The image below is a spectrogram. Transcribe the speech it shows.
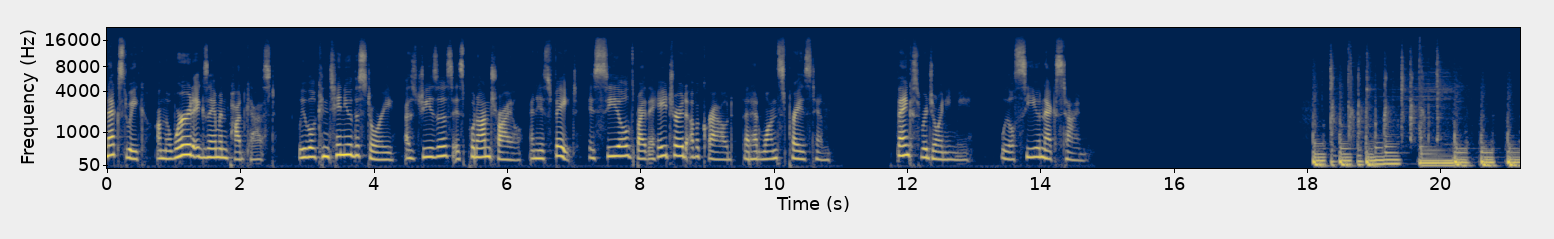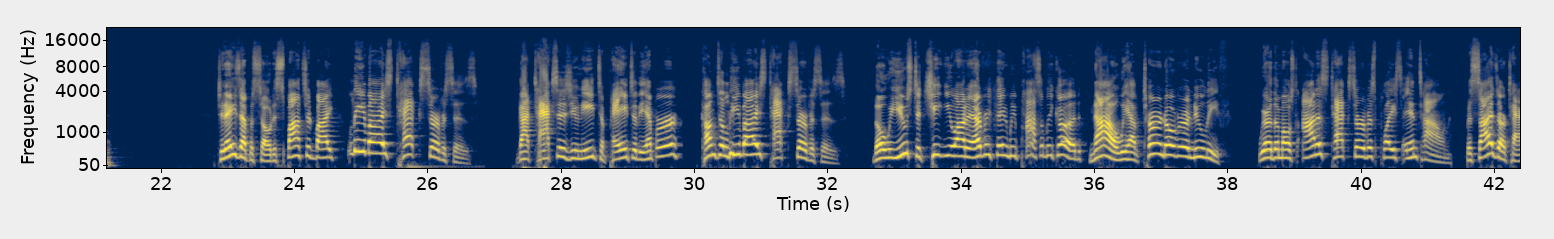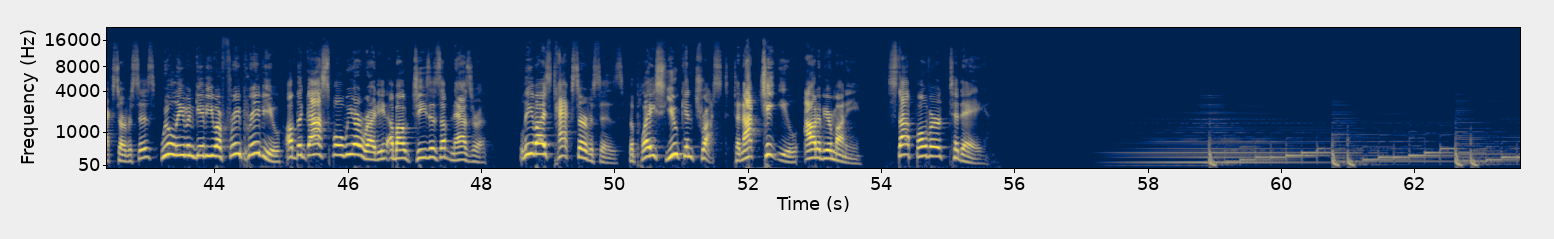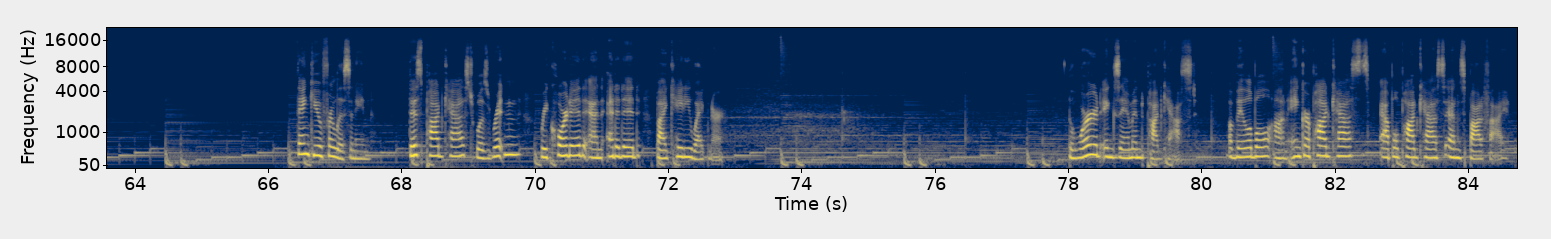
Next week on the Word Examined podcast, we will continue the story as Jesus is put on trial and his fate is sealed by the hatred of a crowd that had once praised him. Thanks for joining me. We'll see you next time. Today's episode is sponsored by Levi's Tax Services. Got taxes you need to pay to the emperor? Come to Levi's Tax Services. Though we used to cheat you out of everything we possibly could, now we have turned over a new leaf. We are the most honest tax service place in town. Besides our tax services, we will even give you a free preview of the gospel we are writing about Jesus of Nazareth. Levi's Tax Services, the place you can trust to not cheat you out of your money. Stop over today. Thank you for listening. This podcast was written, recorded, and edited by Katie Wagner. The Word Examined podcast, available on Anchor Podcasts, Apple Podcasts, and Spotify.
